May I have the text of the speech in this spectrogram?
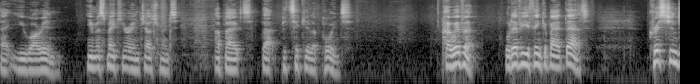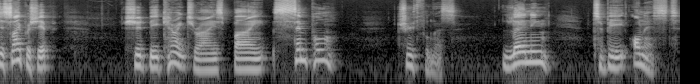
that you are in. You must make your own judgment about that particular point. However, whatever you think about that, Christian discipleship should be characterized by simple truthfulness. Learning to be honest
